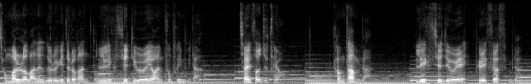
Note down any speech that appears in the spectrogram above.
정말로 많은 노력이 들어간 릴릭 스튜디오의 완성품입니다. 잘 써주세요. 감사합니다. 릴릭 스튜디오의 베이스였습니다.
